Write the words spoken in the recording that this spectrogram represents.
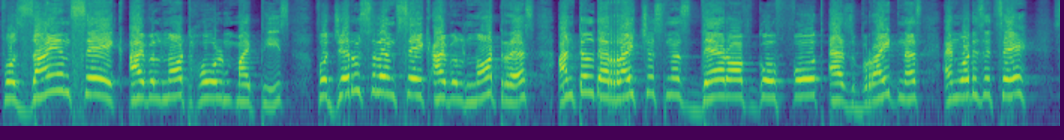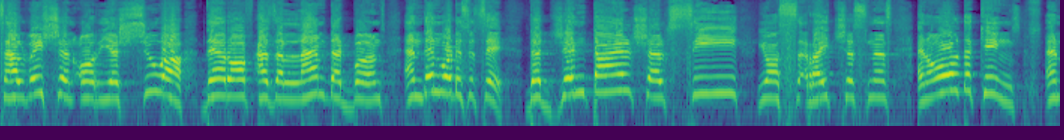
For Zion's sake, I will not hold my peace. For Jerusalem's sake, I will not rest until the righteousness thereof go forth as brightness. And what does it say? Salvation or Yeshua thereof as a lamp that burns. And then what does it say? The Gentiles shall see your righteousness and all the kings and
